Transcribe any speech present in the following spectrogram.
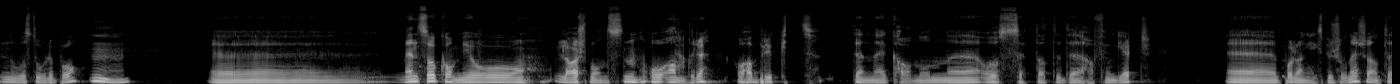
noe å stole på. Mm. Eh, men så kom jo Lars Monsen og andre og har brukt denne kanoen eh, og sett at det har fungert eh, på lange ekspedisjoner. sånn at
